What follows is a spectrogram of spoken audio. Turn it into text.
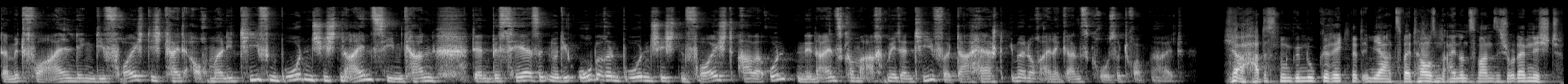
damit vor allen Dingen die Feuchtigkeit auch mal die tiefen Bodenschichten einziehen kann. Denn bisher sind nur die oberen Bodenschichten feucht, aber unten in 1,8 Metern Tiefe, da herrscht immer noch eine ganz große Trockenheit. Ja, hat es nun genug geregnet im Jahr 2021 oder nicht?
